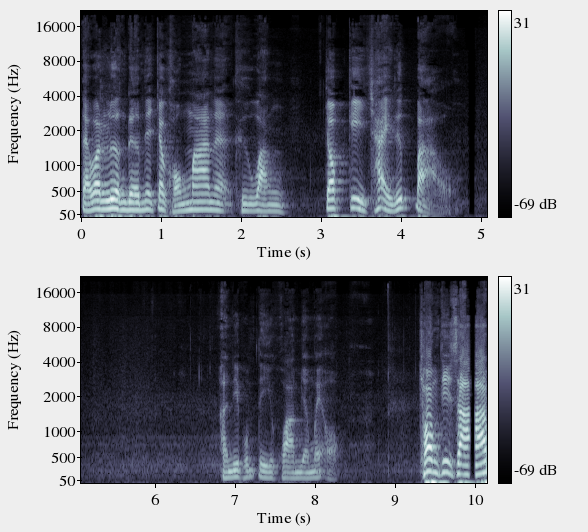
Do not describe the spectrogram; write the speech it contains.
แต่ว่าเรื่องเดิมเนี่ยเจ้าของม้าเนี่ยคือวังจ็อกกี้ใช่หรือเปล่า อันนี้ผมตีความยังไม่ออก ช่องที่สาม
